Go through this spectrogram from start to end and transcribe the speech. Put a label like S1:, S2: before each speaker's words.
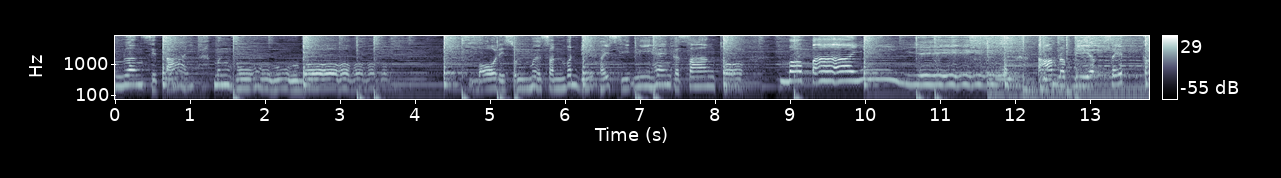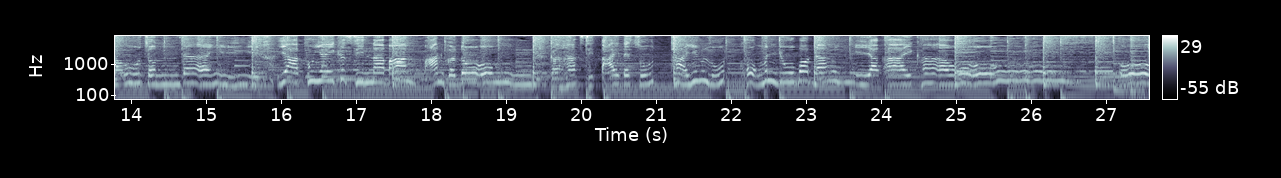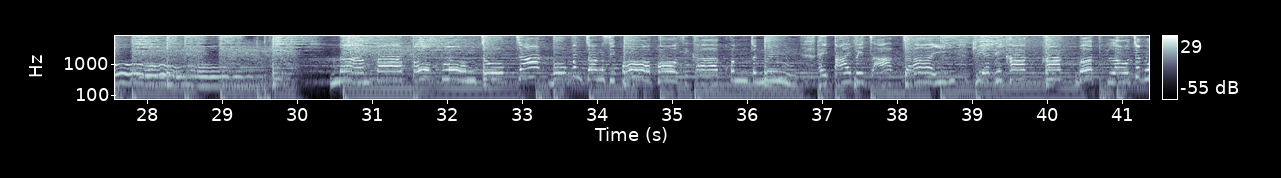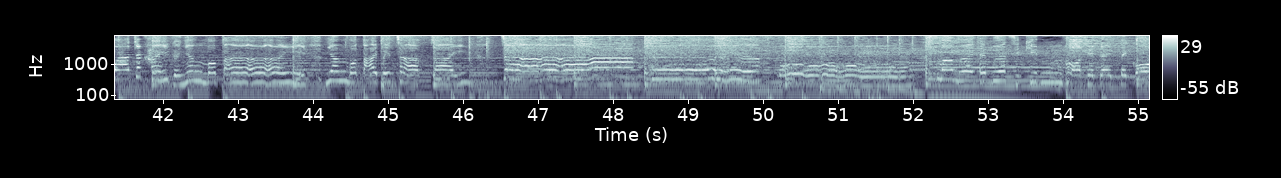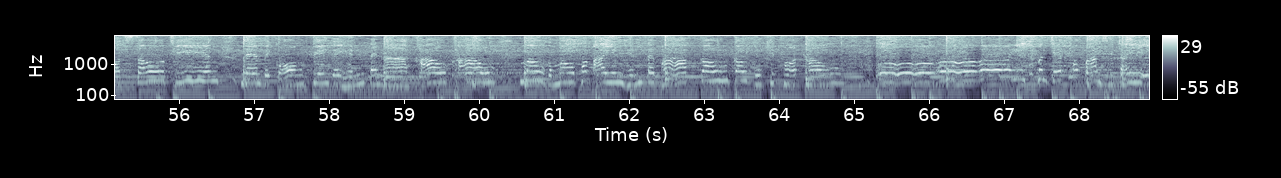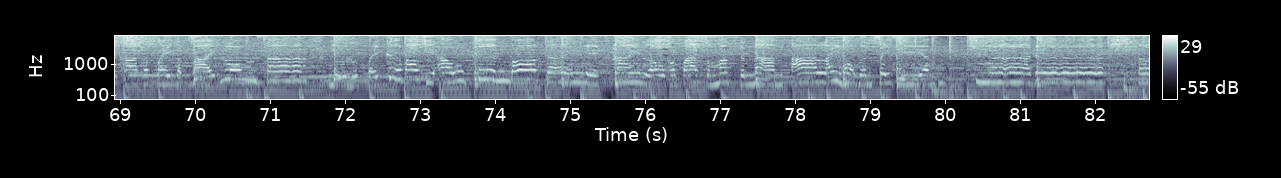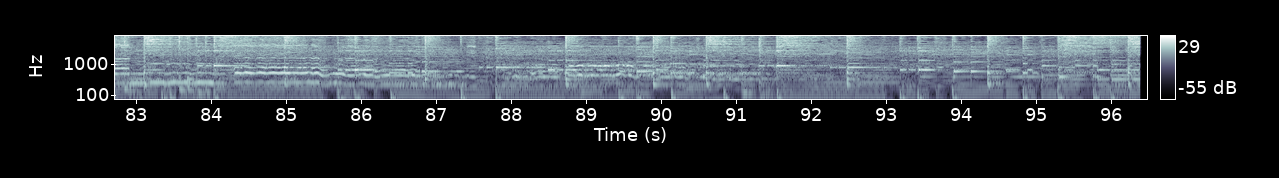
S1: กำลังสิตาย มึงหูบบ่ได้สนมือสันวันดีไผสิมีแห้งกะสร้างทอบ่ไป ตามระเบียบเสร็จเขาจนได้ญาติผู้ใหญ่คือสินาบ้านปานกระโดงก็หักสิตายแต่สุดท้ายยังหลุดคงมันอยู่บ่ได้อยากอายเขาำตาตกลงโจกจากโบกมันจังสิพอพอสิขาคนจังมึง ให้ตายไปจากใจ เครียดให้คักคักเบิดเหล่าจักว่าจักให้ก็ยังบ่ไป ยังบ่ตายไปจากใจจากเธอโอ้มาเมื่อยแต่เบื่อสิคิดหอดเหตุใดแต่กอดเสาเทียงแนมไปกองเฟียงก็เห็นแต่หน้าขาวขาว ก็เมาเพราะตายยังเห็นแต่ภาพเก่าเก่ากูคิดทอดเขา โอ้ยมันเจ็บเพราะปานสิใจขาดกันไปกับสายลมซาหลิวหลุดไปคือเบาที่เอาคืนบ่ได้ให้เราเข้าปากสมัครจนน้ำตาไหลหอกเงิน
